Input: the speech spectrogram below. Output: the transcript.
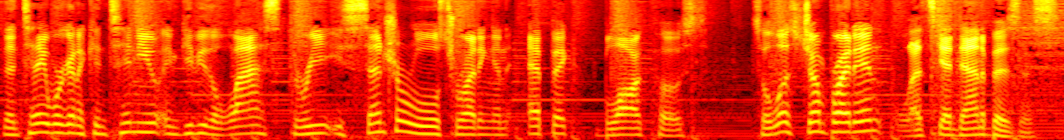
then today we're going to continue and give you the last three essential rules to writing an epic blog post. So let's jump right in. Let's get down to business.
